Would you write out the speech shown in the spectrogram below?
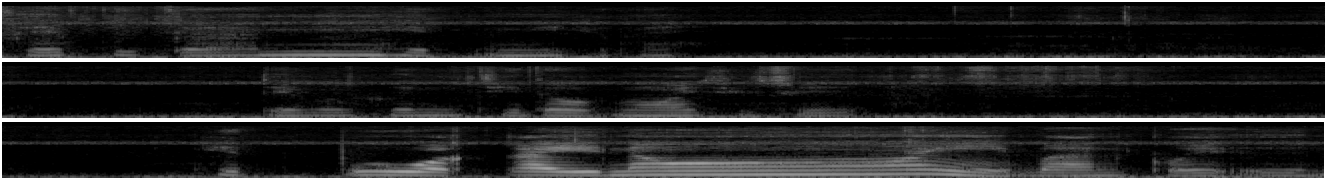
เซฟคือกันเห็ดอันนี้ก็ได้แต่ว่าเพิ่นสีดอกน้อยซื่อเห็ดปวกไก่น้อย บานก้อยอื่น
